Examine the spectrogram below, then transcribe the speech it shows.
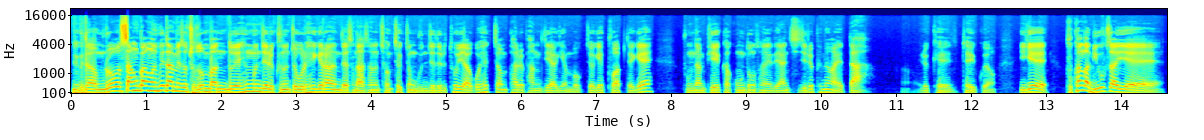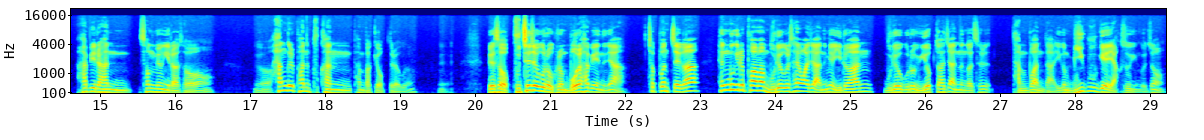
그 다음으로 쌍방은 회담에서 조선반도의 핵 문제를 근원적으로 해결하는 데서 나서는 정책적 문제들을 토의하고 핵 전파를 방지하기 위한 목적에 부합되게 북남 비핵화 공동선에 대한 지지를 표명하였다. 어, 이렇게 돼 있고요. 이게 북한과 미국 사이에 합의를 한 성명이라서 어, 한글판은 북한판밖에 없더라고요. 예. 그래서 구체적으로 그럼 뭘 합의했느냐? 첫 번째가 핵무기를 포함한 무력을 사용하지 않으며 이러한 무력으로 위협도 하지 않는 것을 담보한다. 이건 미국의 약속인 거죠.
